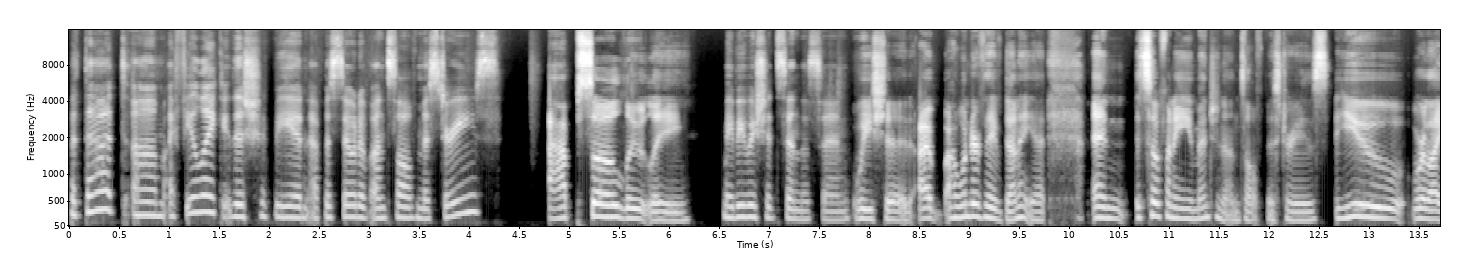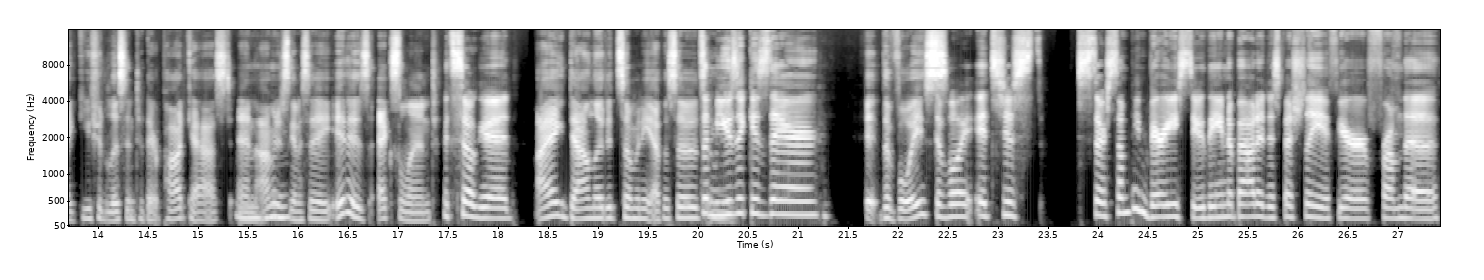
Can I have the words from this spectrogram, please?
But that, um, I feel like this should be an episode of Unsolved Mysteries. Absolutely. Maybe we should send this in. We should. I, I wonder if they've done it yet. And it's so funny you mentioned Unsolved Mysteries. You were like, you should listen to their podcast. And I'm Mhm. just going to say, it is excellent. It's so good. I downloaded so many episodes. The music is there. it- the voice. The voice. It's just there's something very soothing about it, especially if you're from the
